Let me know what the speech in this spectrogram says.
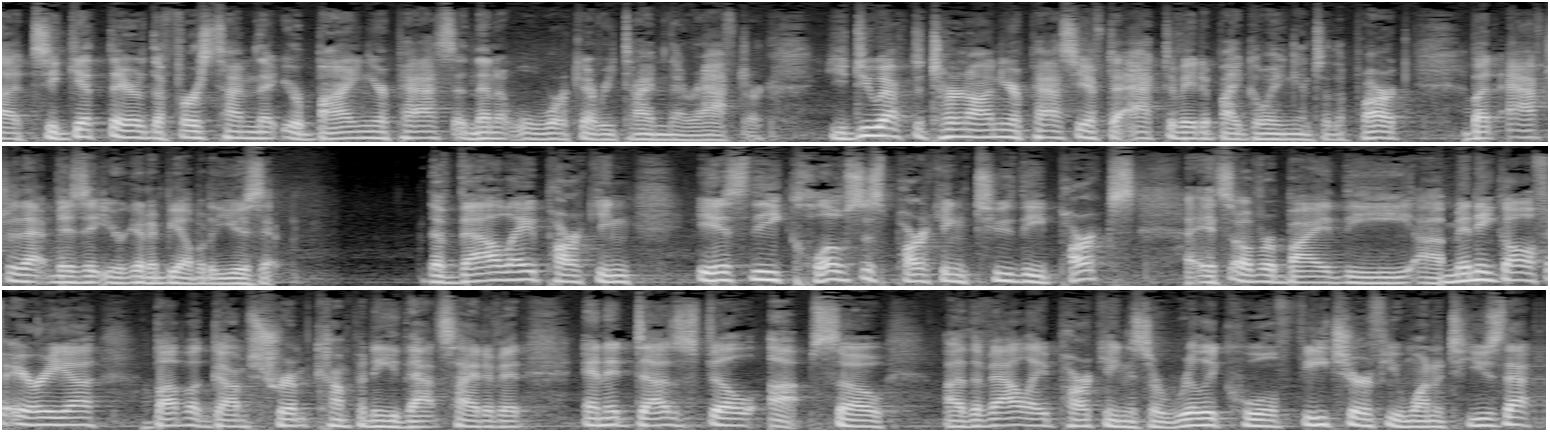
uh, to get there the first time that you're buying your pass, and then it will work every time thereafter. You do have to turn on your pass, you have to activate it by going into the park, but after that visit, you're going to be able to use it. The valet parking is the closest parking to the parks. It's over by the uh, mini golf area, Bubba Gump Shrimp Company, that side of it, and it does fill up. So uh, the valet parking is a really cool feature if you wanted to use that,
